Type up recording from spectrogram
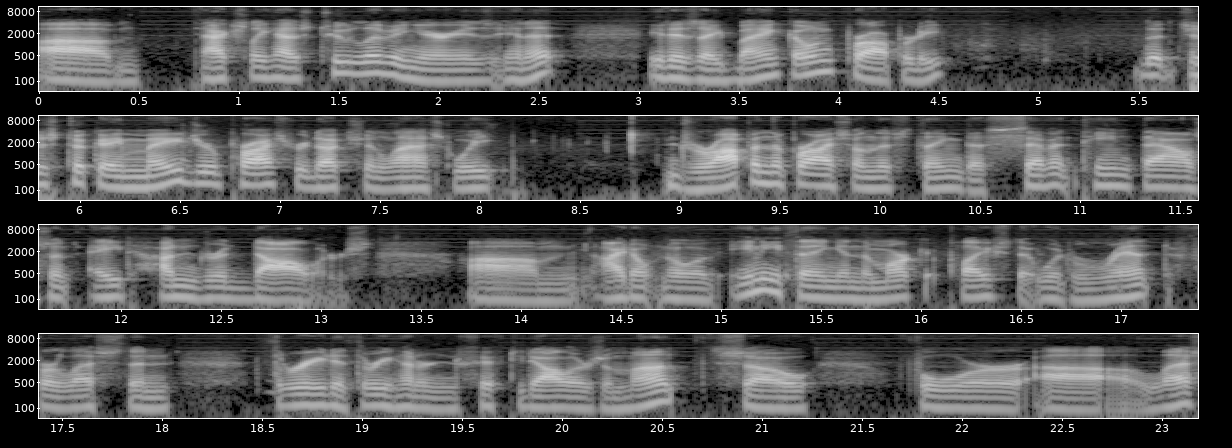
Um, actually has two living areas in it. It is a bank-owned property that just took a major price reduction last week, dropping the price on this thing to $17,800. Um, I don't know of anything in the marketplace that would rent for less than three to three hundred and fifty dollars a month. So for uh, less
